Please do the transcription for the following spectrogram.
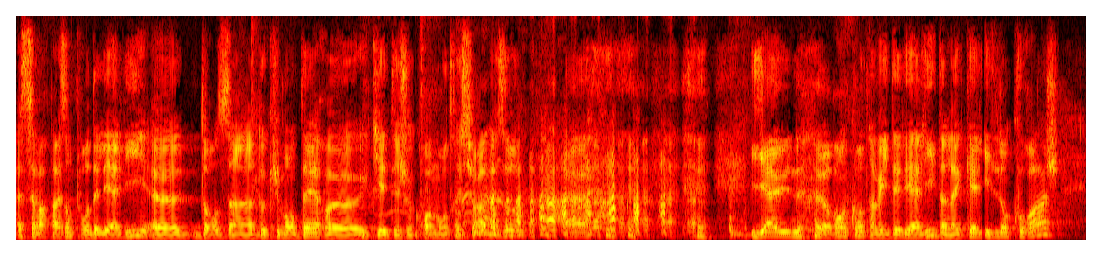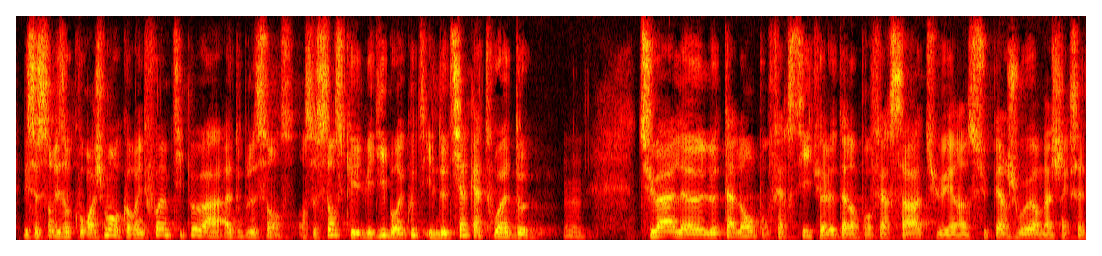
à savoir par exemple pour Dele Ali, euh, dans un documentaire euh, qui a été, je crois, montré sur Amazon, euh, il y a une rencontre avec Dele Ali dans laquelle il l'encourage, mais ce sont des encouragements, encore une fois, un petit peu à, à double sens. En ce sens qu'il lui dit, bon écoute, il ne tient qu'à toi deux. Hmm. Tu as le, le talent pour faire ci, tu as le talent pour faire ça, tu es un super joueur, machin, etc.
